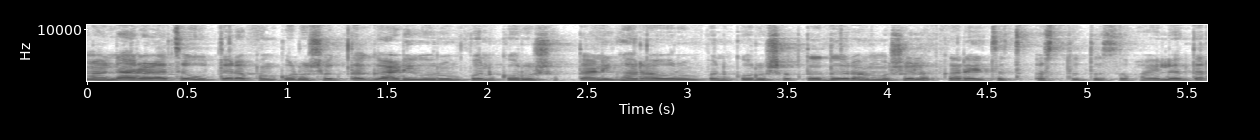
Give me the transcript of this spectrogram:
नारळाचा उतारा पण करू शकता गाडीवरून पण करू शकता आणि घरावरून पण करू शकता. दरामुशाला करायचंच असतं तसं पाहिलं तर.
